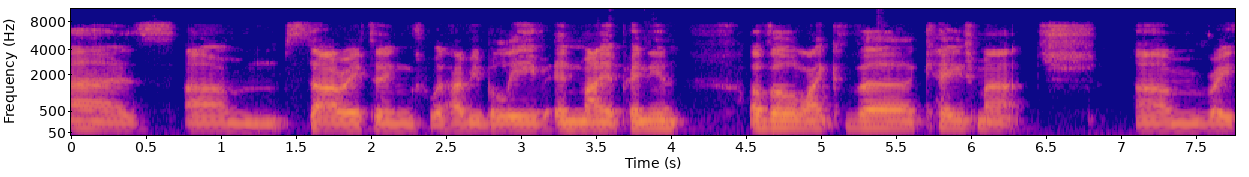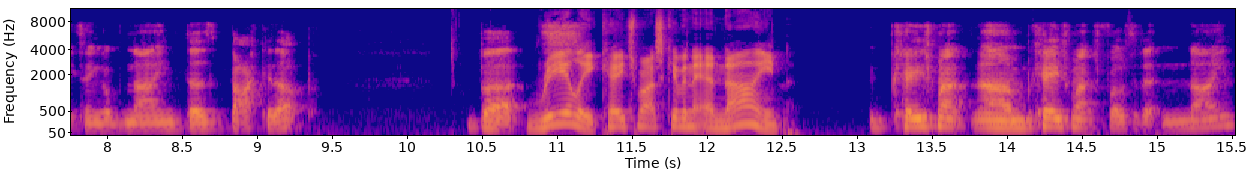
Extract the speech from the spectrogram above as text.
as um, star ratings would have you believe, in my opinion. Although, like the Cagematch um, rating of nine does back it up. But really, Cagematch giving it a nine. Cagematch, um, Cagematch voted at nine.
